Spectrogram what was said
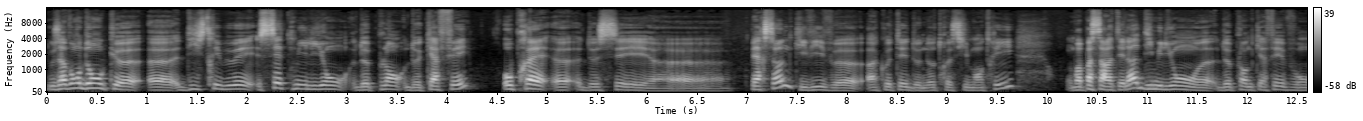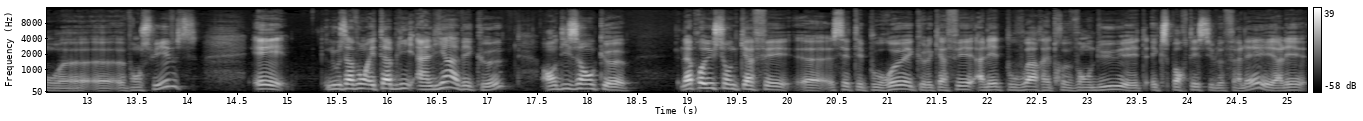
Nous avons donc euh, distribué 7 millions de plants de café auprès euh, de ces euh, personnes qui vivent euh, à côté de notre cimenterie. On ne va pas s'arrêter là, 10 millions de plants de café vont, suivre. Et nous avons établi un lien avec eux en disant que la production de café, c'était pour eux et que le café allait pouvoir être vendu et exporté s'il le fallait et allait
